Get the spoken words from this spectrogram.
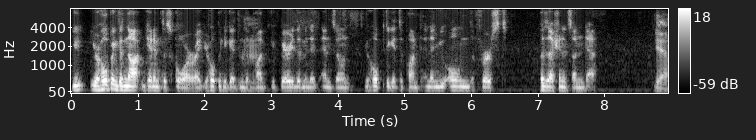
you you're hoping to not get him to score, right? You're hoping to get them Mhm. to punt. You've buried them in the end zone. You hope to get to punt, and then you own the first possession and sudden death. Yeah.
